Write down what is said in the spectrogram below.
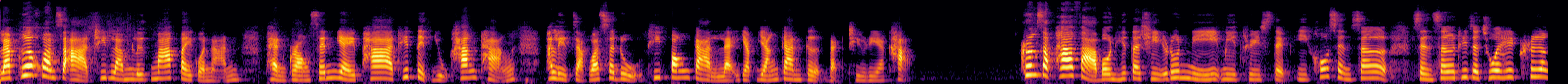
และเพื่อความสะอาดที่ล้ำลึกมากไปกว่านั้น แผ่นกรองเส้นใยผ้าที่ติดอยู่ข้างถัง ผลิตจากวัสดุที่ป้องกันและยับยั้งการเกิดแบคทีเรียค่ะ เครื่องซักผ้าฝาบนฮิตาชิรุ่นนี้มี 3 step eco sensor เซนเซอร์ที่จะช่วยให้เครื่อง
